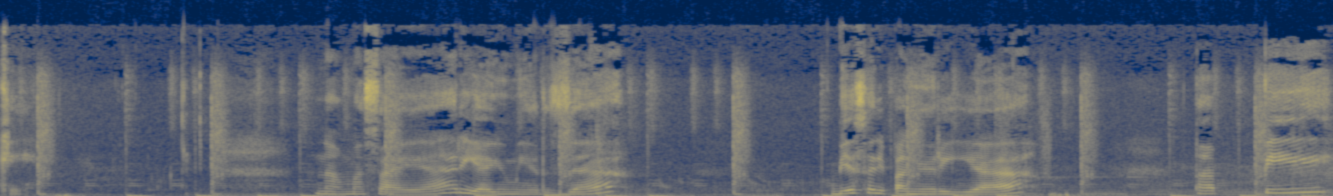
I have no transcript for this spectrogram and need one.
Okay. Nama saya Ria Yumirza. Biasa dipanggil Ria. Tapi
